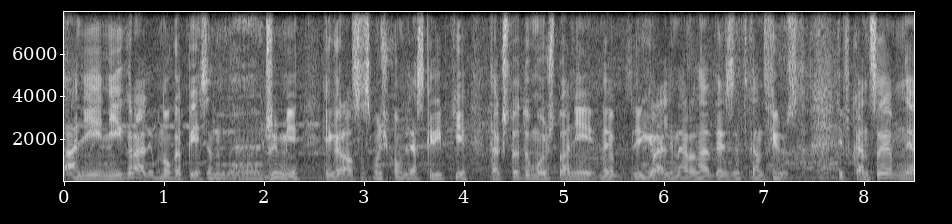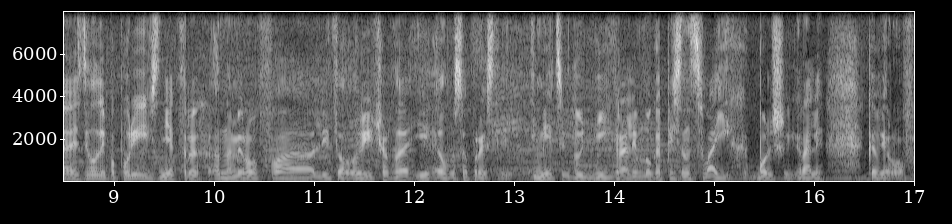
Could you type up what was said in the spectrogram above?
они не играли много песен. Э, Джимми играл со смычком для скрипки, так что я думаю, что они э, играли, наверное, на Desert Confused. И в конце сделали попури из некоторых номеров э, Литл Ричарда и Элвиса Пресли. Имеется в виду, не играли много песен своих, больше играли каверов.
